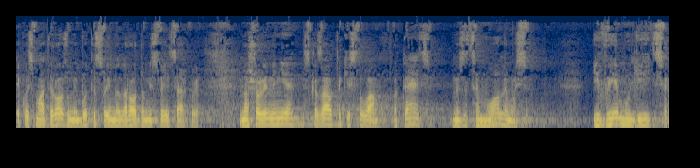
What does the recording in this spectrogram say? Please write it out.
якось мати розум і бути своїм народом і своєю церквою. На що він мені сказав такі слова: Отець, ми за це молимося, і ви моліться,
